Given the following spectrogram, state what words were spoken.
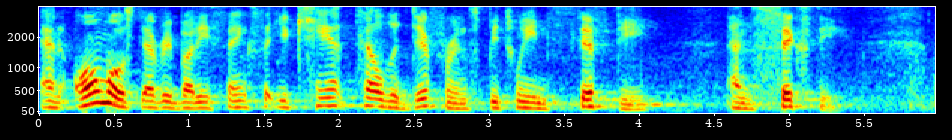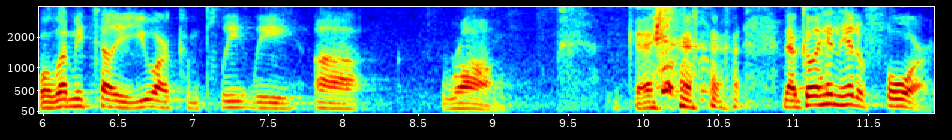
And almost everybody thinks that you can't tell the difference between 50 and 60. Well, let me tell you, you are completely uh, wrong. Okay? now go ahead and hit a 4.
